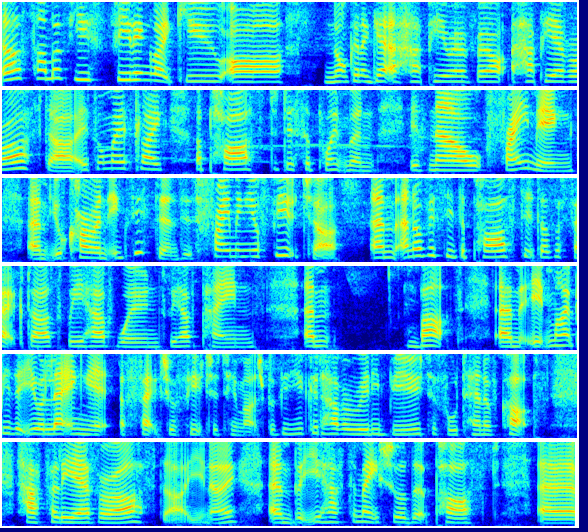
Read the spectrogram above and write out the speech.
are some of you feeling like you are not going to get a happier ever, happy ever after? It's almost like a past disappointment is now framing um, your current existence. It's framing your future. Um, and obviously the past, it does affect us. We have wounds, we have pains. Um, but um, it might be that you're letting it affect your future too much because you could have a really beautiful Ten of Cups happily ever after, you know. Um, but you have to make sure that past uh,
